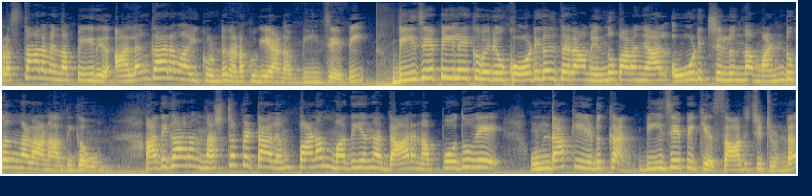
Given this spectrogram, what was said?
പ്രസ്ഥാനം എന്ന പേര് അലങ്കാരമായി കൊണ്ട് നടക്കുകയാണ് B J P. B J പിയിലേക്ക് വരൂ കോടികൾ തരാം എന്ന് പറഞ്ഞാൽ ഓടിച്ചെല്ലുന്ന മണ്ടുകങ്ങളാണ് അധികവും. അധികാരം നഷ്ടപ്പെട്ടാലും പണം മതിയെന്ന ധാരണ പൊതുവെ ഉണ്ടാക്കിയെടുക്കാൻ ബി ജെ പിക്ക് സാധിച്ചിട്ടുണ്ട്.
